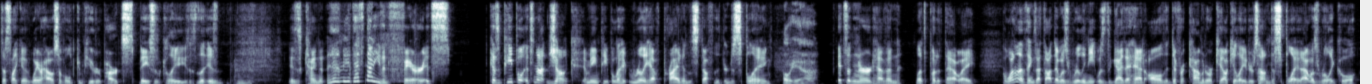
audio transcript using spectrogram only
just like a warehouse of old computer parts, basically is is, hmm. is kind of. I mean, that's not even fair. It's because people. It's not junk. I mean, people really have pride in the stuff that they're displaying oh yeah, it's a nerd heaven, let's put it that way. One of the things I thought that was really neat was the guy that had all the different Commodore calculators on display. That was really cool.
